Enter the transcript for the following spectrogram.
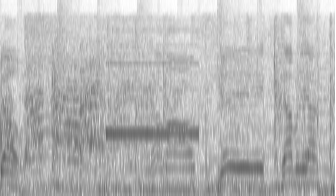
Joe. Come on, JW.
